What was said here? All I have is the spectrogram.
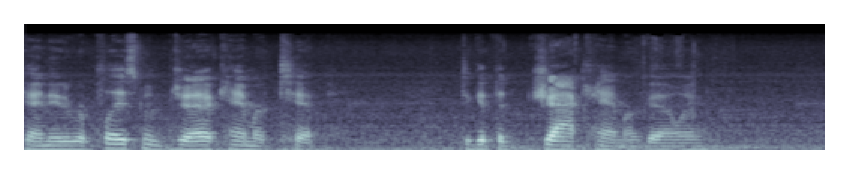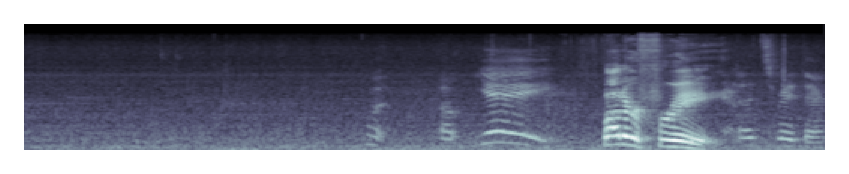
Okay, I need a replacement jackhammer tip to get the jackhammer going. What? Oh, yay! Butterfree! That's right there.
